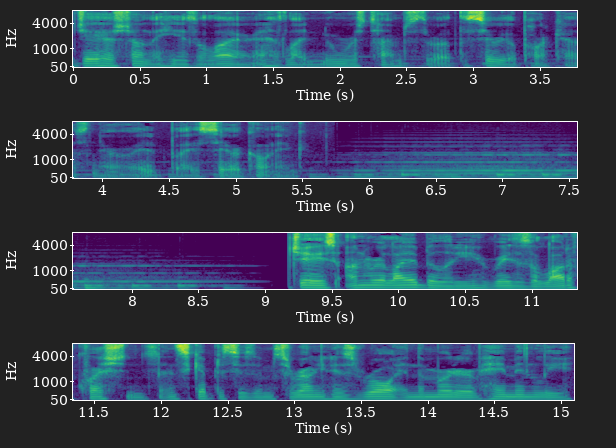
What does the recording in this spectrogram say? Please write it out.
Jay has shown that he is a liar and has lied numerous times throughout the serial podcast narrated by Sarah Koenig. Jay's unreliability raises a lot of questions and skepticism surrounding his role in the murder of Hae Min Lee.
